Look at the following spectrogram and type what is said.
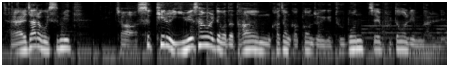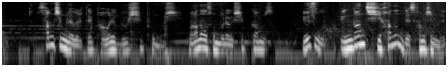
잘 자라고 있습니다. 자, 스킬을 2회 사용할 때마다 다음 가장 가까운 적에게 두 번째 불덩어림 날림. 30레벨 때 방어력 60% 무시. 만화 소모량 10 감소. 얘도 엔간치 하는데 30렙?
